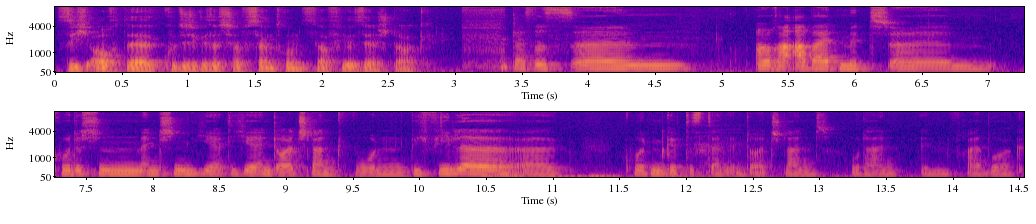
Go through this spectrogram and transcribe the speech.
sich auch der kurdische Gesellschaftszentrum dafür sehr stark. Das ist ähm, eure Arbeit mit ähm, kurdischen Menschen hier, die hier in Deutschland wohnen. Wie viele äh, Kurden gibt es denn in Deutschland oder in, in Freiburg?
